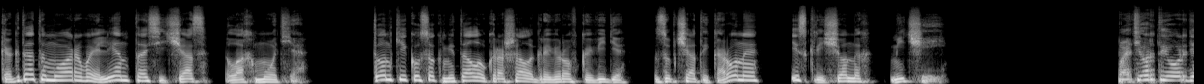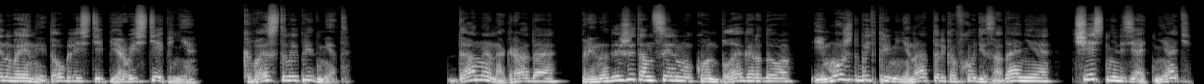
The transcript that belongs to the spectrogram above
Когда-то муаровая лента, сейчас лохмотья. Тонкий кусок металла украшала гравировка в виде зубчатой короны и скрещенных мечей. Потертый орден военной доблести первой степени. Квестовый предмет. Данная награда принадлежит Ансельму Кон Блэггарду и может быть применена только в ходе задания «Честь нельзя отнять,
